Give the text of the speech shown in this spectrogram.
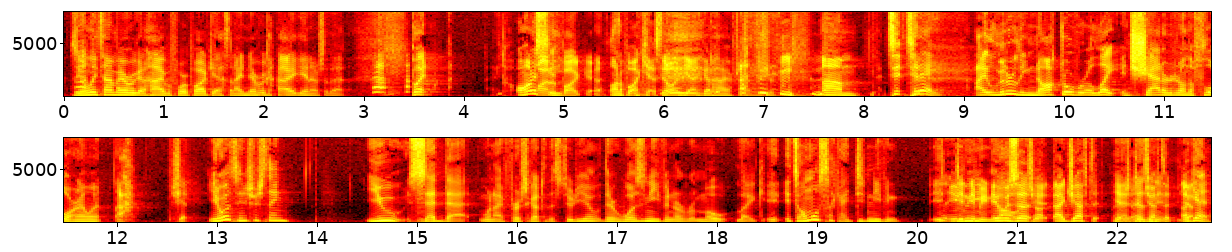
It was the only time I ever got high before a podcast and I never got high again after that. But honestly On a podcast. On a podcast. No, yeah, I got high after that for sure. Um t- today I literally knocked over a light and shattered it on the floor and I went, "Ah, shit." You know what's interesting? You said that when I first got to the studio, there wasn't even a remote. Like it, it's almost like I didn't even. It, didn't even. It was a, it. I jeffed it. Yeah, I it doesn't- jeffed it yeah. again.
